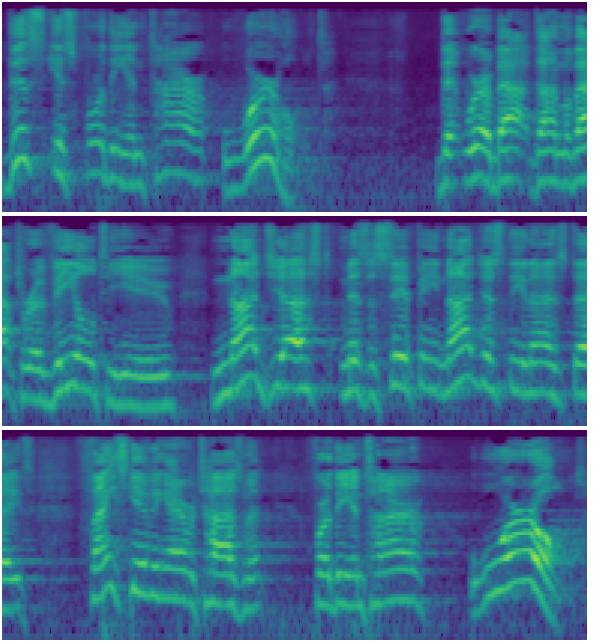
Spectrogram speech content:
this is for the entire world that we're about, that I'm about to reveal to you, not just Mississippi, not just the United States, Thanksgiving advertisement for the entire world.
